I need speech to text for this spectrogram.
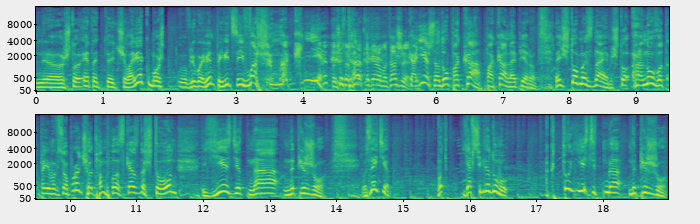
э, что этот э, человек может в любой момент появиться и в вашем окне. То есть, кто Да. на первом этаже. Конечно, ну пока, пока на первом. Значит, что мы знаем? Что, а, ну вот, помимо всего прочего, там было сказано, что он ездит на, на Peugeot. Вы знаете, вот я всегда думал, а кто ездит на, на Peugeot?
